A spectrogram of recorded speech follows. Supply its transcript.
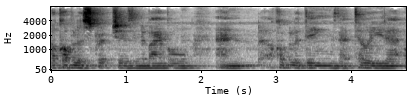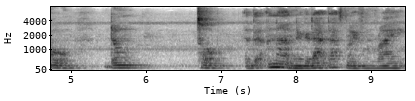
a couple of scriptures in the Bible and a couple of things that tell you that, oh, don't talk. That, nah, nigga, that, that's not even right.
